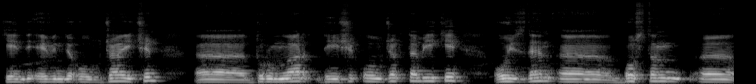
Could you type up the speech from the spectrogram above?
kendi evinde olacağı için e, durumlar değişik olacak tabii ki. O yüzden e, Boston e,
